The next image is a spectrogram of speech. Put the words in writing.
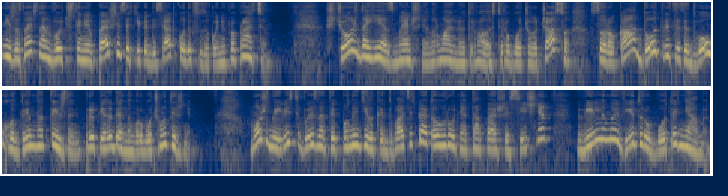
ніж зазначена в частині 1 статті 50 Кодексу законів про працю. Що ж дає зменшення нормальної тривалості робочого часу 40 до 32 годин на тиждень при п'ятиденному робочому тижні? Можливість визнати понеділки 25 грудня та 1 січня вільними від роботи днями,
